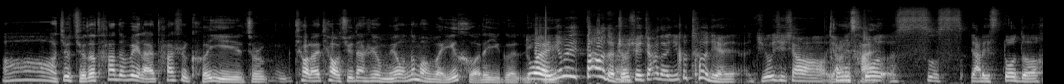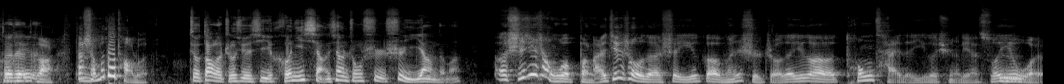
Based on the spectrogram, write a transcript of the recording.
哦，就觉得他的未来他是可以，就是跳来跳去，但是又没有那么违和的一个。对，因为大的哲学家的一个特点，尤其像亚里士多斯、亚里士多德和黑格尔，他什么都讨论。就到了哲学系，和你想象中是是一样的吗？呃，实际上我本来接受的是一个文史哲的一个通才的一个训练，所以我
